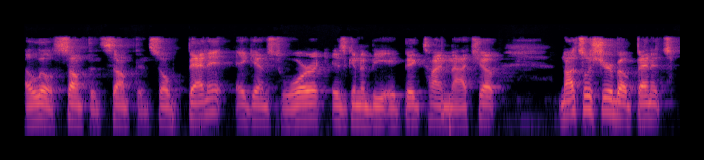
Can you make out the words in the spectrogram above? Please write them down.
a little something, something. So Bennett against Warwick is going to be a big time matchup. Not so sure about Bennett's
